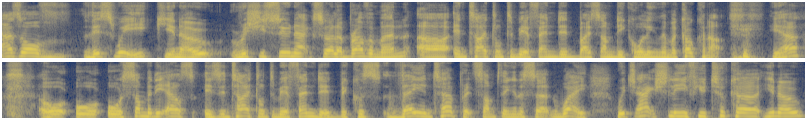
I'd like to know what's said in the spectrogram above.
as of this week, you know, Rishi Sunak, Suella Braverman are entitled to be offended by somebody calling them a coconut, yeah, or or or somebody else is entitled to be offended because they interpret something in a certain way, which actually, if you took a you know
